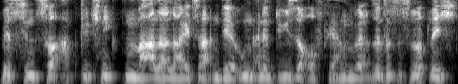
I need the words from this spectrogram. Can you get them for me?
bis hin zur abgeknickten Malerleiter, an der irgendeine Düse aufgehangen wird. Also das ist wirklich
